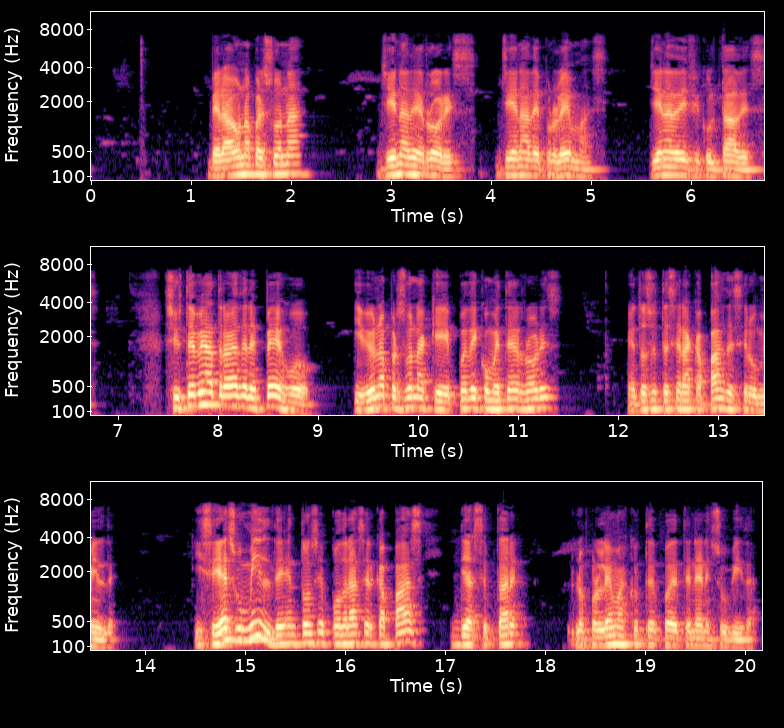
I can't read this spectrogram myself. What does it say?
Verá una persona llena de errores, llena de problemas, llena de dificultades. Si usted ve a través del espejo y ve una persona que puede cometer errores, entonces usted será capaz de ser humilde. Y si es humilde, entonces podrá ser capaz de aceptar los problemas que usted puede tener en su vida.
